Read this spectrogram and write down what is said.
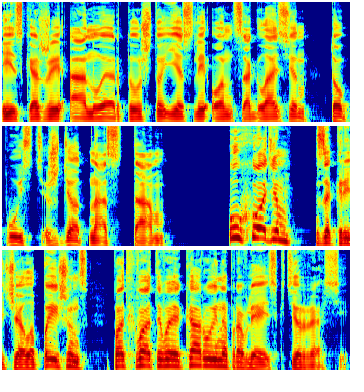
и скажи Ануэрту, что если он согласен, то пусть ждет нас там». «Уходим!» — закричала Пейшенс, подхватывая кару и направляясь к террасе.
